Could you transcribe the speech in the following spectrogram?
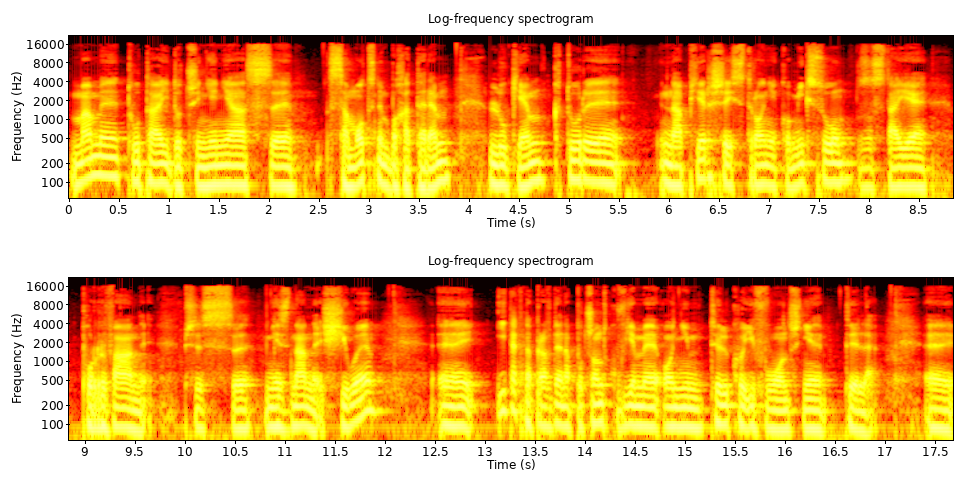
Mamy tutaj do czynienia z samotnym bohaterem, Lukiem, który na pierwszej stronie komiksu zostaje porwany przez nieznane siły E, I tak naprawdę na początku wiemy o nim tylko i wyłącznie tyle. E,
